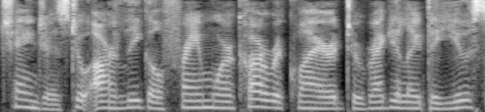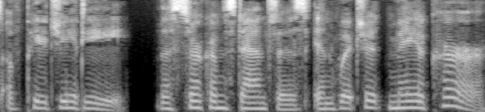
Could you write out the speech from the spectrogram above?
changes to our legal framework are required to regulate the use of PGD the circumstances in which it may occur,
